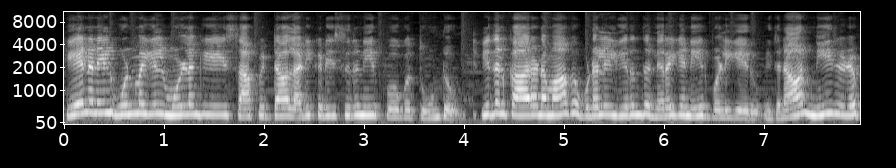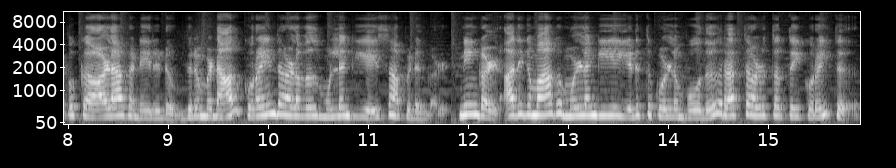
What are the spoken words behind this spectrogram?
ஏனெனில் உண்மையில் முள்ளங்கியை சாப்பிட்டால் அடிக்கடி சிறுநீர் போக தூண்டும். இதன் காரணமாக உடலில் இருந்து நிறைய நீர் வெளியேறும். இதனால் நீரிழப்புக்கு ஆளாக நேரிடும். விரும்பினால் குறைந்த அளவில் முள்ளங்கியை சாப்பிடுங்கள். நீங்கள் அதிகமாக முள்ளங்கியை எடுத்துக்கொள்ளும் போது ரத்த அழுத்தத்தை குறைத்து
